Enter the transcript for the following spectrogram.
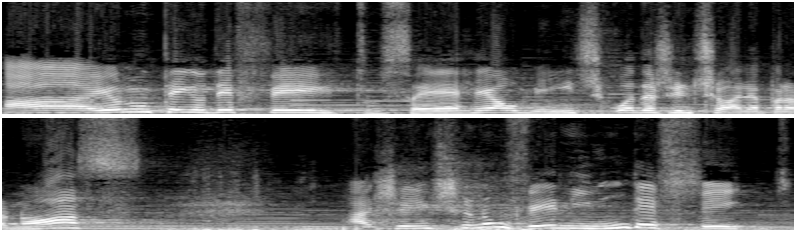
Ah, eu não tenho defeitos. É realmente quando a gente olha para nós, a gente não vê nenhum defeito.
